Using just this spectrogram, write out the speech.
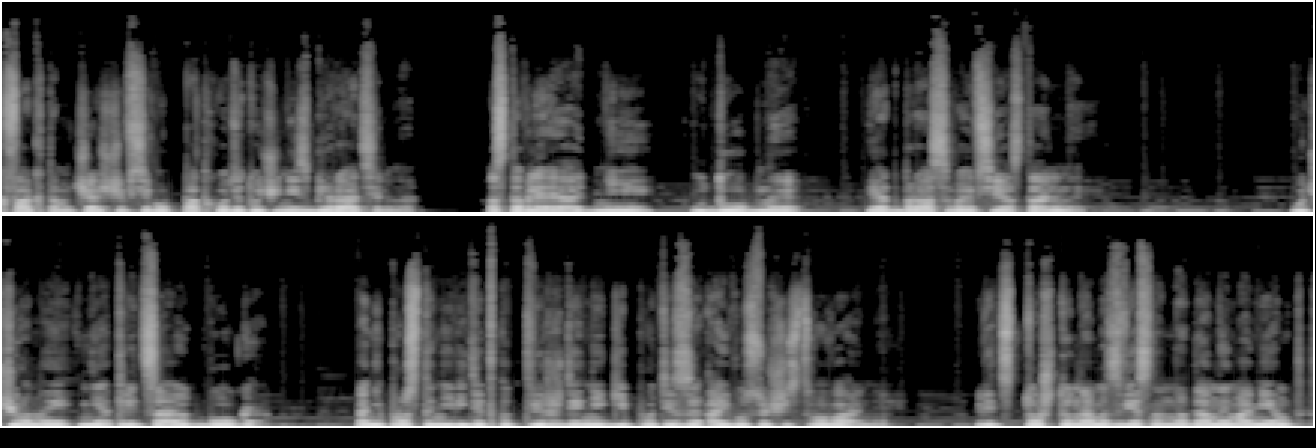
к фактам чаще всего подходят очень избирательно, оставляя одни, удобные, и отбрасывая все остальные. Ученые не отрицают Бога, они просто не видят подтверждения гипотезы о его существовании. Ведь то, что нам известно на данный момент,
